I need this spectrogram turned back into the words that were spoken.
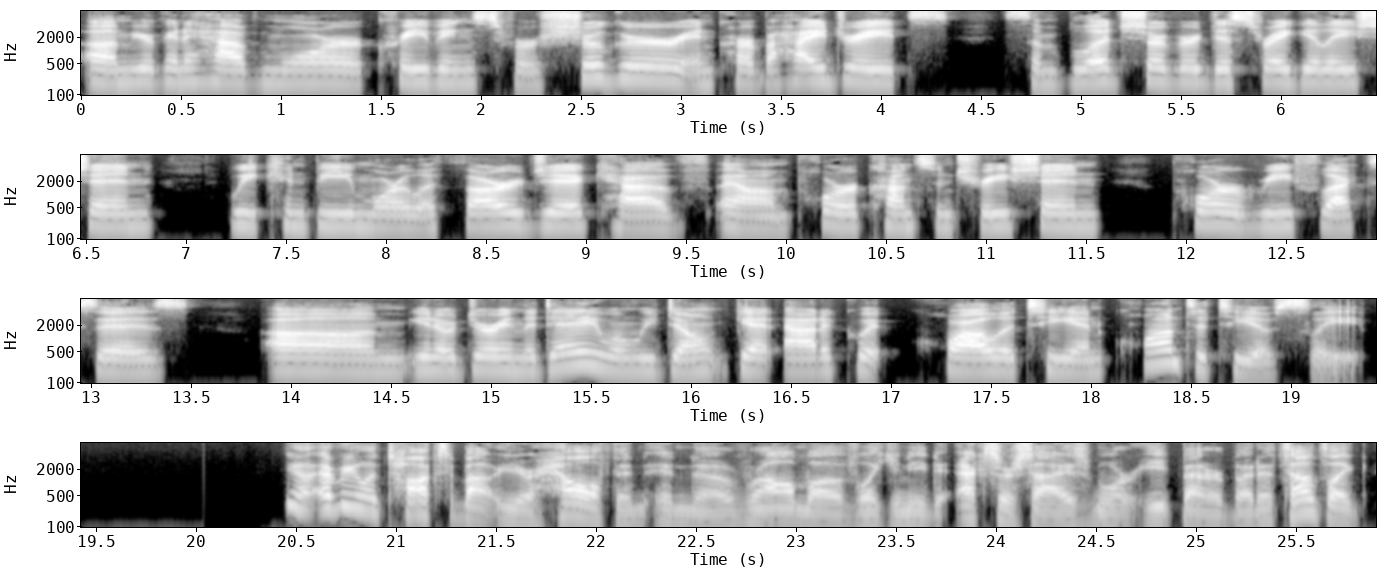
um, you're going to have more cravings for sugar and carbohydrates, some blood sugar dysregulation. We can be more lethargic, have um, poor concentration, poor reflexes. Um, you know, during the day when we don't get adequate quality and quantity of sleep you know, everyone talks about your health in, in the realm of like you need to exercise more, eat better, but it sounds like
